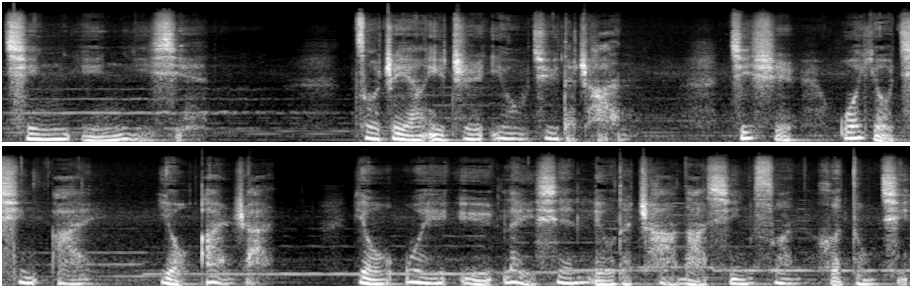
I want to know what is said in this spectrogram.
轻盈一些，做这样一只幽居的蝉。即使我有轻哀，有黯然，有微雨泪先流的刹那心酸和动情。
